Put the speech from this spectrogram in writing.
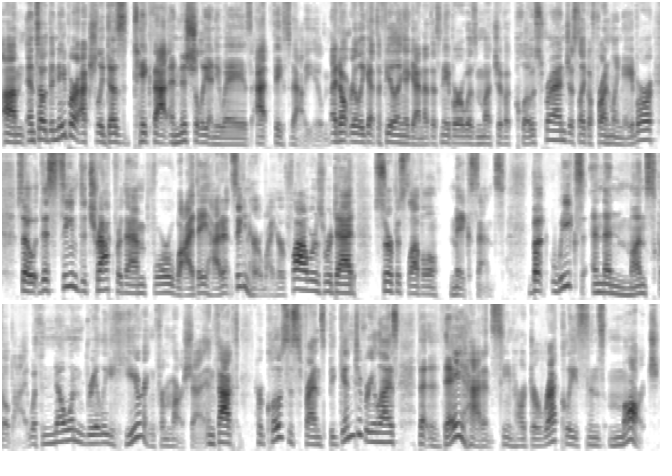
Um and so the neighbor actually does take that initially, anyways, at face value. I don't really get the feeling, again, that this neighbor was much of a close friend, just like a friendly neighbor. So this seemed to track for them for why they hadn't seen her, why her flowers were dead, surface level, makes sense. But weeks and then months go by with no one really hearing from Marsha. In fact, her closest friends begin to realize that they hadn't seen her directly since March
